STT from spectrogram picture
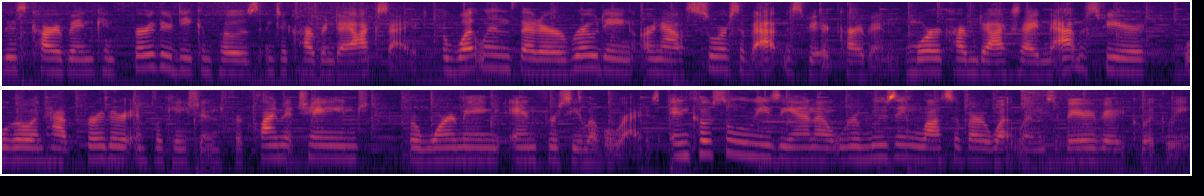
this carbon can further decompose into carbon dioxide. The wetlands that are eroding are now a source of atmospheric carbon. More carbon dioxide in the atmosphere will go and have further implications for climate change, for warming, and for sea level rise. In coastal Louisiana, we're losing lots of our wetlands very, very quickly.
